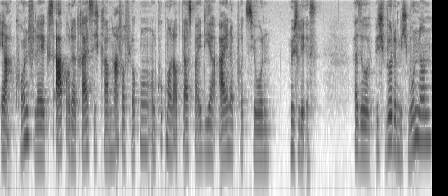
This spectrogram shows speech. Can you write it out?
ja, Cornflakes ab oder 30 Gramm Haferflocken und guck mal, ob das bei dir eine Portion Müsli ist. Also ich würde mich wundern,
